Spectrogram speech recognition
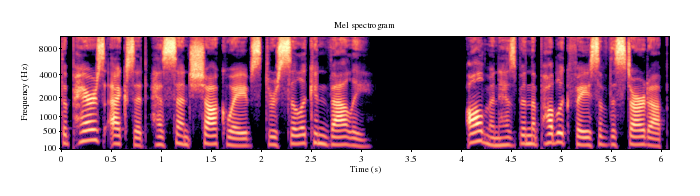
The pair's exit has sent shockwaves through Silicon Valley. Altman has been the public face of the startup,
